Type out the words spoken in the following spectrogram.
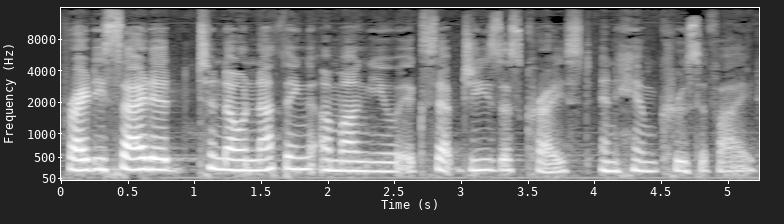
For I decided to know nothing among you except Jesus Christ and Him crucified.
